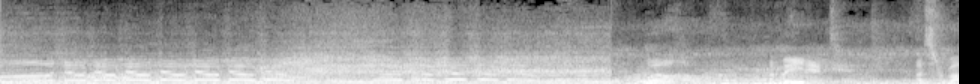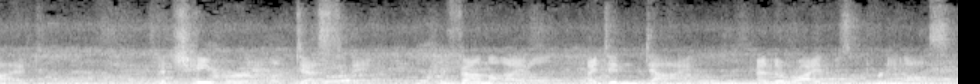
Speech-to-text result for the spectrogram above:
Oh no no no no no no no no no no no no! Well, I made it. I survived. The Chamber of Destiny. We found the idol. I didn't die, and the ride was pretty awesome.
